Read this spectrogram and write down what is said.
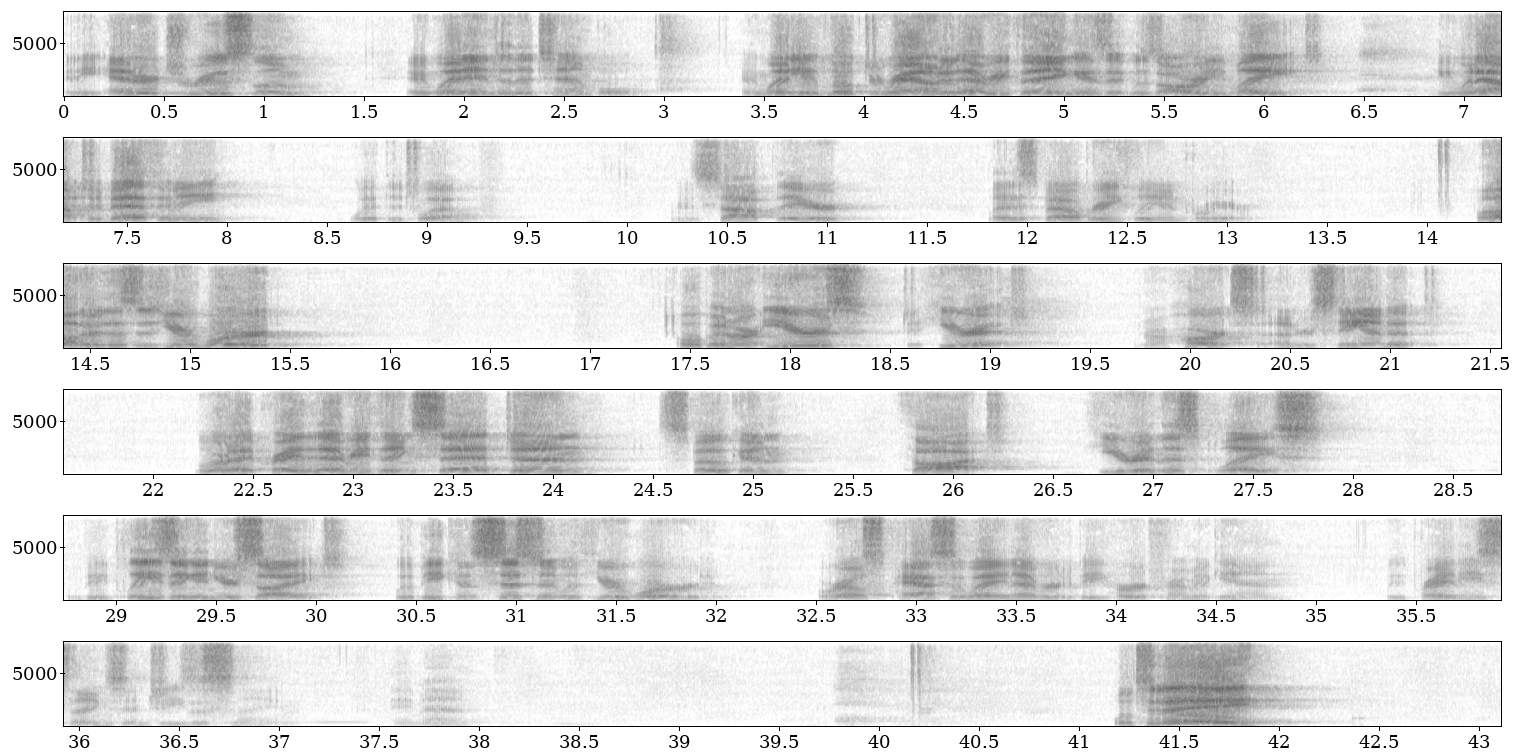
And he entered Jerusalem and went into the temple. And when he had looked around at everything, as it was already late, he went out to Bethany with the twelve. We're going to stop there. Let us bow briefly in prayer. Father, this is your word. Open our ears to hear it and our hearts to understand it. Lord, I pray that everything said, done, spoken, thought here in this place would be pleasing in your sight, would be consistent with your word, or else pass away never to be heard from again. We pray these things in Jesus' name. Amen. Well, today,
